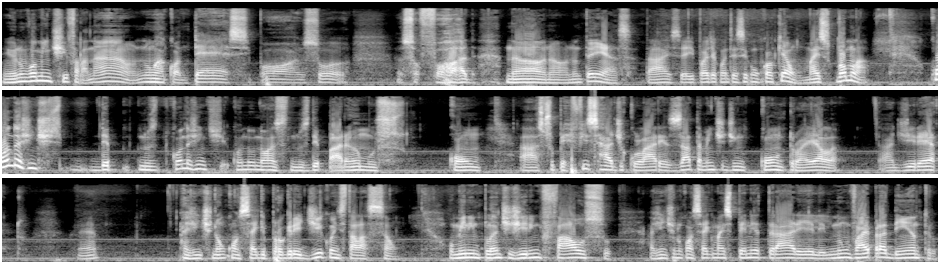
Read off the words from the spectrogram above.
Eu não vou mentir, falar, não, não acontece, pô, eu sou, eu sou foda. Não, não, não tem essa, tá? Isso aí pode acontecer com qualquer um. Mas vamos lá. Quando a gente, quando a gente, quando nós nos deparamos com a superfície radicular exatamente de encontro a ela, tá? Direto, né? A gente não consegue progredir com a instalação. O mini implante gira em falso A gente não consegue mais penetrar ele, ele não vai para dentro,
